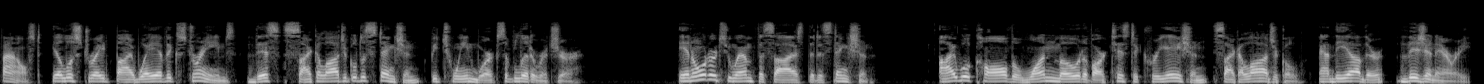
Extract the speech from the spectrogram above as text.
Faust illustrate by way of extremes this psychological distinction between works of literature. In order to emphasize the distinction, I will call the one mode of artistic creation psychological and the other visionary.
